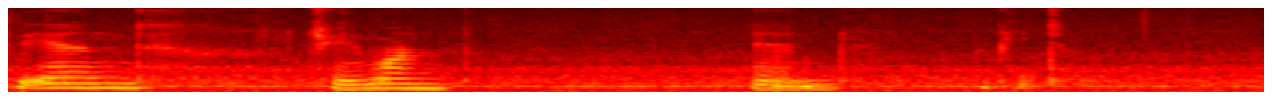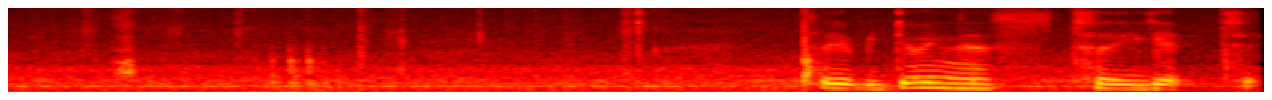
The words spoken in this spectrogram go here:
to the end, chain one, and repeat. So you'll be doing this till you get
